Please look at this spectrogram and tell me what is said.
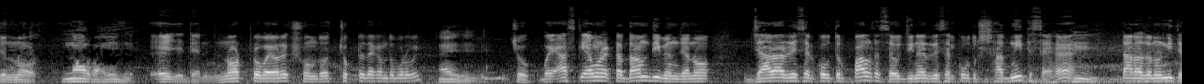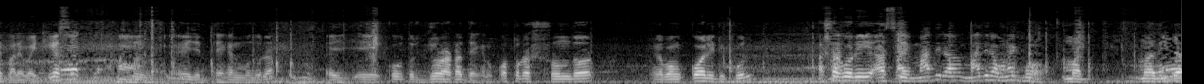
যে নট নর ভাই এই যে। এই যে দেন নটটা ভাই অনেক সুন্দর। চোখটা দেখান তো বড় ভাই। এই যে চোখ। ভাই আজকে এমন একটা দাম দিবেন যেন যারা রেসের কবুতর পালতেছে অরিজিনাল রেসের কবুতর স্বাদ নিতে চায় হ্যাঁ তারা যেন নিতে পারে ভাই ঠিক আছে? হ্যাঁ। এই যে দেখেন বন্ধুরা এই এই কবুতর জোড়াটা দেখেন কতটা সুন্দর এবং কোয়ালিটি ফুল। আশা করি আজকে মাদিরা মাদিরা অনেক বড়। মাদিটা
